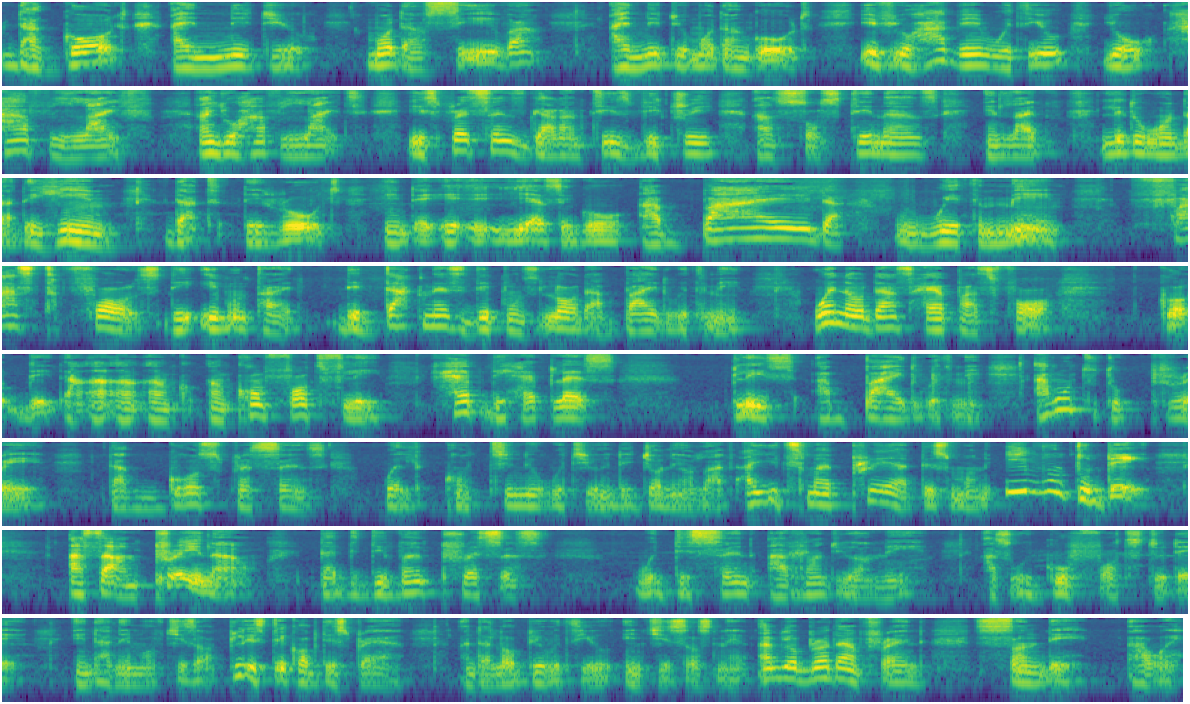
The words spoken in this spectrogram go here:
that God, I need you more than silver. I need you more than gold. If you have Him with you, you have life and you have light. His presence guarantees victory and sustenance in life. Little wonder the hymn that they wrote in the eh, eh, years ago, abide with me. Fast falls the eventide. The darkness deepens. Lord, abide with me. When others help us fall, And, and comfort flee, help the helpless please abide with me. I want you to pray that God's presence will continue with you in the journey of life. it's my prayer this morning, even today, as I'm praying now, that the divine presence will descend around you and me as we go forth today in the name of Jesus. Please take up this prayer and the Lord be with you in Jesus' name. I'm your brother and friend, Sunday Awe.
